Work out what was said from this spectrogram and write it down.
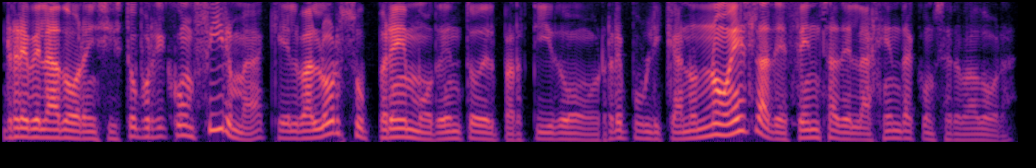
reveladora, insisto, porque confirma que el valor supremo dentro del Partido Republicano no es la defensa de la agenda conservadora,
